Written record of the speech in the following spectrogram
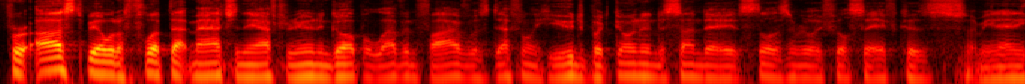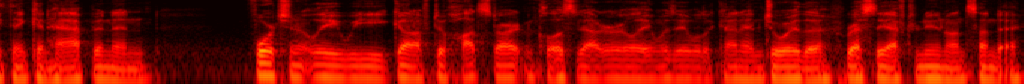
for us to be able to flip that match in the afternoon and go up 11-5 was definitely huge but going into sunday it still doesn't really feel safe because i mean anything can happen and fortunately we got off to a hot start and closed it out early and was able to kind of enjoy the rest of the afternoon on sunday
